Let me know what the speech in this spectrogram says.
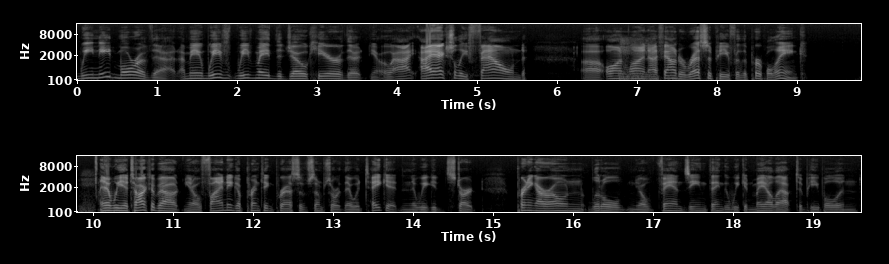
we need more of that. I mean, we've we've made the joke here that, you know, I I actually found uh, online I found a recipe for the purple ink and we had talked about you know finding a printing press of some sort that would take it and then we could start printing our own little you know fanzine thing that we could mail out to people and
